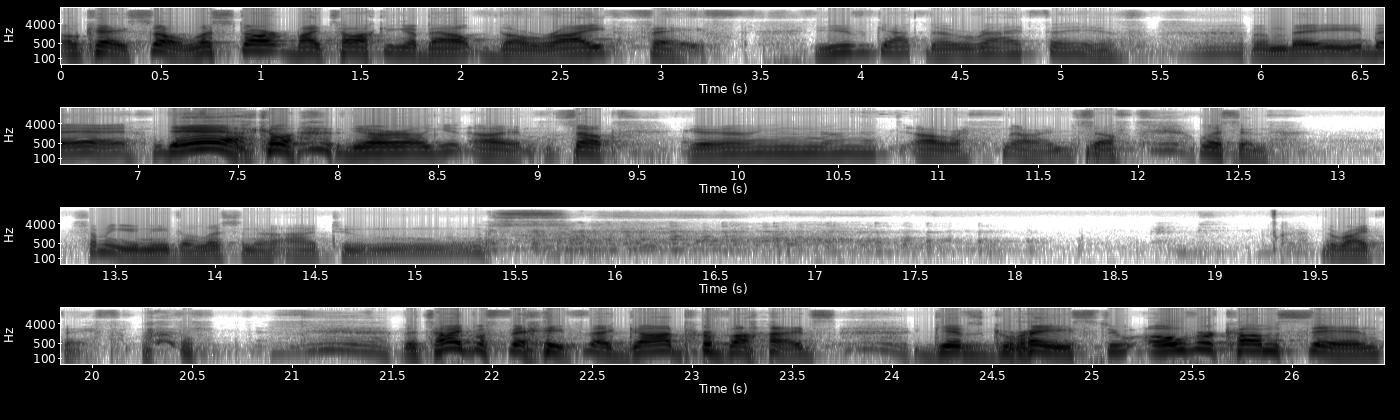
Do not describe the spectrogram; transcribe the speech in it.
Okay, so let's start by talking about the right faith. You've got the right faith, baby. Yeah, come on. All right, so, all right, all right. So, listen, some of you need to listen to iTunes. the right faith. the type of faith that God provides gives grace to overcome sin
